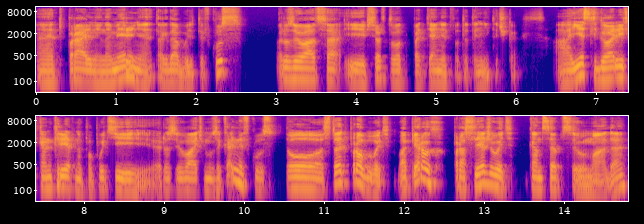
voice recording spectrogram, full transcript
Это правильное намерение, тогда будет и вкус развиваться, и все, что вот подтянет вот эта ниточка. А если говорить конкретно по пути развивать музыкальный вкус, то стоит пробовать. Во-первых, прослеживать концепции ума, да,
